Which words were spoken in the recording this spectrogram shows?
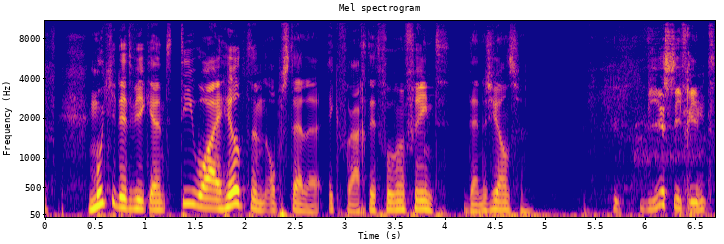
Moet je dit weekend T.Y. Hilton opstellen? Ik vraag dit voor een vriend, Dennis Jansen. Wie is die vriend?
